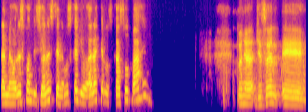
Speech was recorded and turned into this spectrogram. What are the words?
las mejores condiciones, tenemos que ayudar a que los casos bajen. Doña Giselle, eh,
